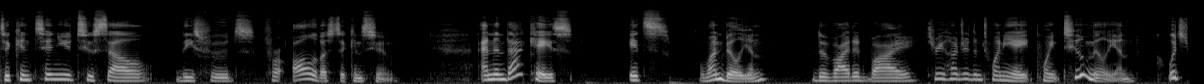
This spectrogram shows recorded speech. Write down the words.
to continue to sell these foods for all of us to consume. And in that case, it's 1 billion divided by 328.2 million, which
